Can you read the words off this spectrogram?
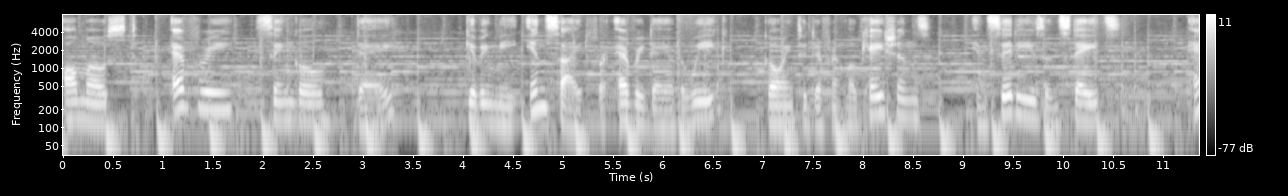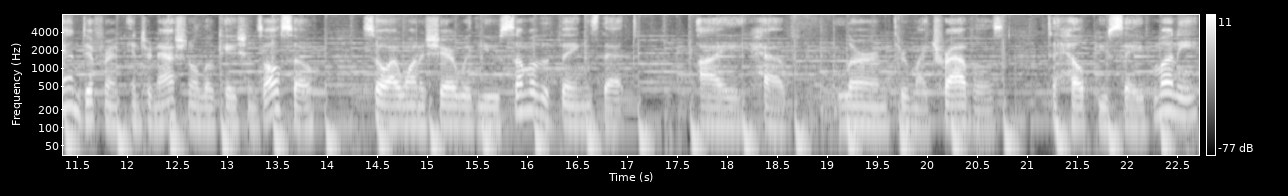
almost every single day, giving me insight for every day of the week, going to different locations in cities and states and different international locations also. So I want to share with you some of the things that I have learned through my travels to help you save money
